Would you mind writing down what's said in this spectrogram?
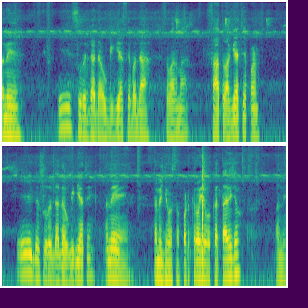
અને એ સૂરજ દાદા ઉગી ગયા છે બધા સવારમાં સાત વાગ્યા છે પણ એ જ સૂરજ દાદા ઉગી ગયા છે. અને તમે જેવો સપોર્ટ કરો એવો કરતા રહેજો. અને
